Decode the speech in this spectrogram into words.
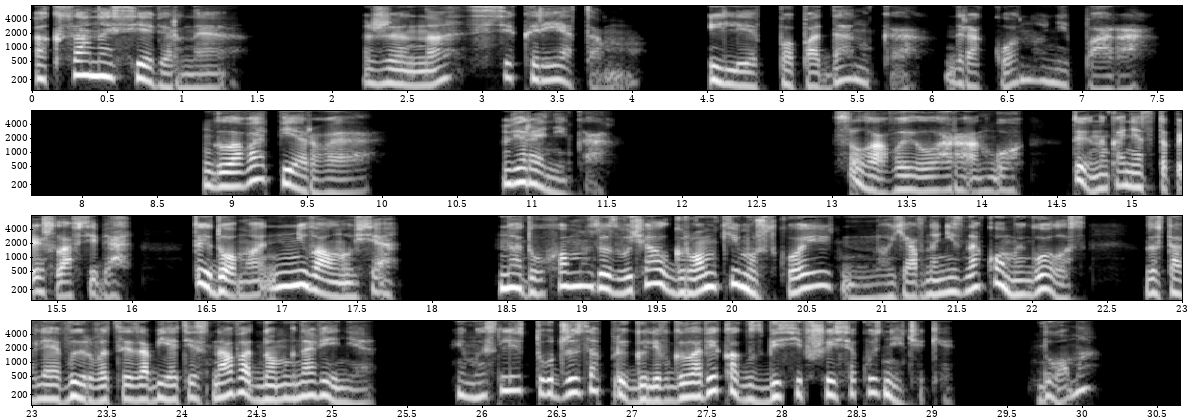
Оксана Северная. Жена с секретом. Или попаданка дракону не пара. Глава первая. Вероника. «Слава Иларангу, ты наконец-то пришла в себя. Ты дома, не волнуйся». Над ухом зазвучал громкий мужской, но явно незнакомый голос, заставляя вырваться из объятий сна в одно мгновение. И мысли тут же запрыгали в голове, как взбесившиеся кузнечики. Дома?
